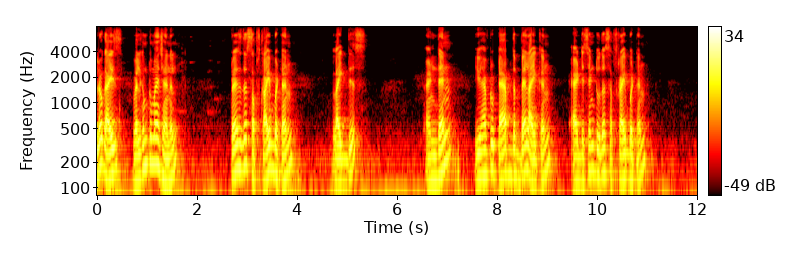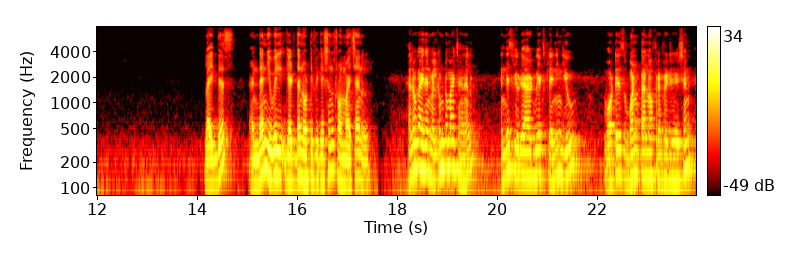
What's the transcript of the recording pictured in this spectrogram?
Hello guys, welcome to my channel. Press the subscribe button like this and then you have to tap the bell icon adjacent to the subscribe button like this and then you will get the notifications from my channel. Hello guys and welcome to my channel. In this video I will be explaining you what is 1 ton of refrigeration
